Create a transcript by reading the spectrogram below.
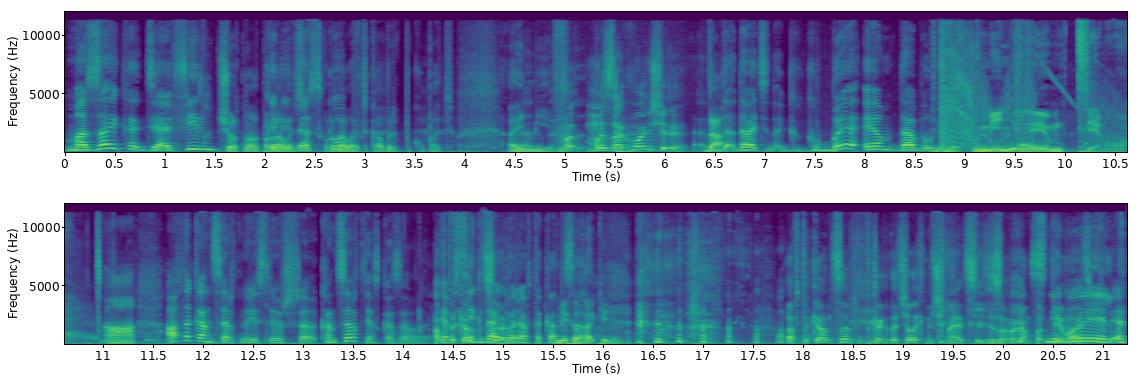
Мозаика, диафильм. Черт, надо продавать, калейдоскоп. продавать кабрик, покупать Аймиев. Мы, мы закончили? Да. Д- давайте на- к BMW. Меняем тему. А, автоконцерт, ну если уж э, концерт я сказала. Я всегда говорю Мика автоконцерт. Хакинин. Автоконцерт это когда человек начинает, сидя за рулем, подпевать. Снегуэля.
